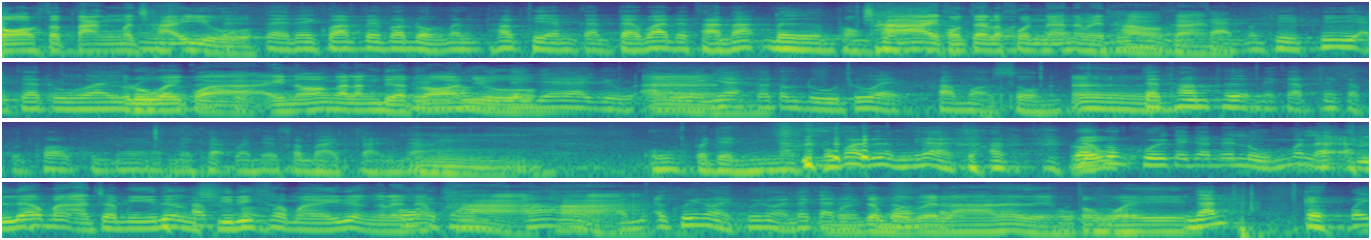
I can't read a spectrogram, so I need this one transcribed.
รอสตังค์มาใช้อยู่ แต่แต่ในความเป็นมรดกมันเท่าเทียมกัน แต่ว่าในฐานะเดิมของใช่ของแต่ละคนนั้นน่ะไม่เท่ากันบางทีพี่อาจจะรวยรวยกว่าไอ้น้องกำลังเดือดร้อนอยู่พี่งแย่ๆอยู่อะไรอย่างเงี้ยก็ต้องดูด้วยความเหมาะสมเออจะทำเถอะนะครับให้กับคุณพ่อคุณแม่นะครับอันนี้สบายใจได้อืมโอ้ประเด็นนี้นะเพราะว่าเรื่องเนี้ยอาจารย์เดี๋เรายวต้องคุยกันยันในหลุมมันแหละแล้วมันอาจจะมีเรื่องครับชีริกเข้ามาเรื่องอะไรโนะผ้าอจรย์อ้วผ้าอันนี้อะคุยหน่อยคุยหน่อยแล้วกันมันจะหมดเวลาแล้วสิต้องไว้งั้นเก็บไว้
